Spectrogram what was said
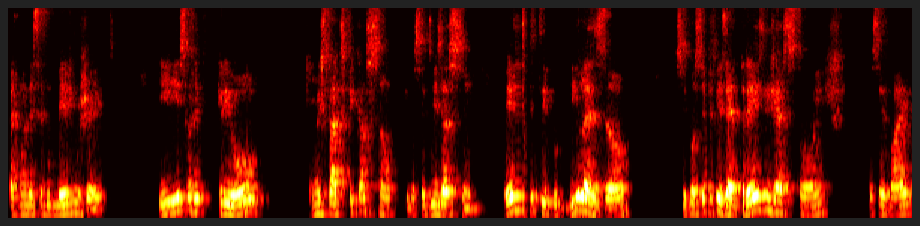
permanecer do mesmo jeito. E isso a gente criou uma estratificação, que você diz assim, esse tipo de lesão, se você fizer três injeções, você vai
